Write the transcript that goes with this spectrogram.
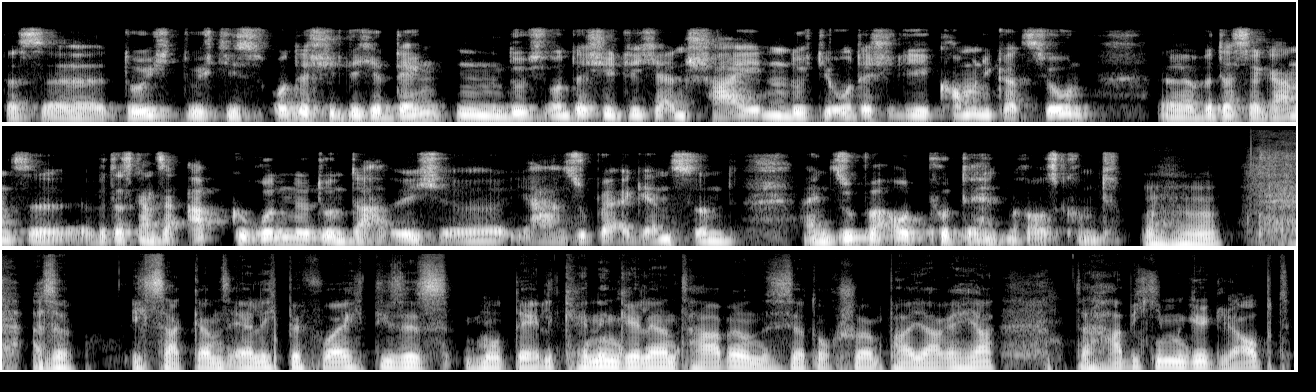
dass äh, durch, durch dieses unterschiedliche Denken, durch unterschiedliche Entscheiden, durch die unterschiedliche Kommunikation äh, wird das ja Ganze, wird das Ganze abgerundet und dadurch äh, ja super ergänzt und ein super Output, der hinten rauskommt. Mhm. Also ich sag ganz ehrlich, bevor ich dieses Modell kennengelernt habe, und es ist ja doch schon ein paar Jahre her, da habe ich immer geglaubt,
